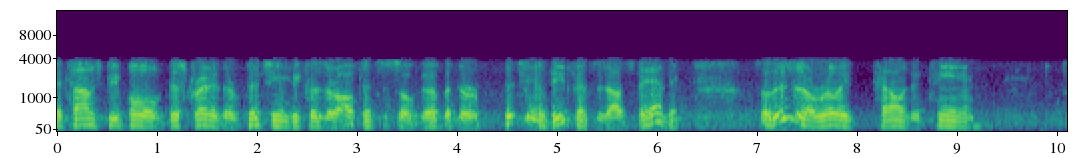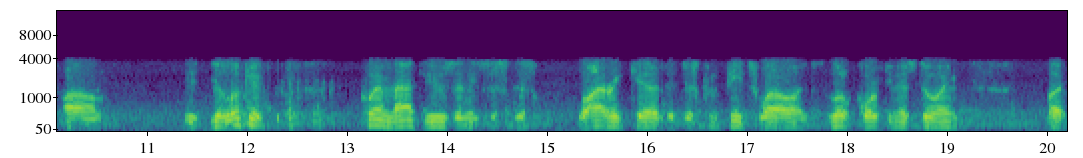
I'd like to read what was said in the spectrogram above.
at times people discredit their pitching because their offense is so good, but their pitching and defense is outstanding. So this is a really talented team. Um, you, look at Quinn Mathews, and he's just this wiry kid that just competes well, and a little quirkiness to him. But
